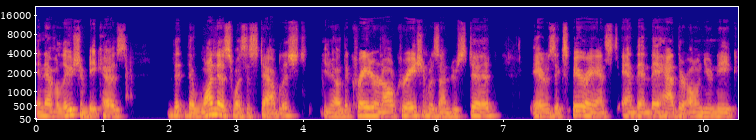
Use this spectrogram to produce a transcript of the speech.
in evolution because the, the oneness was established you know the creator and all creation was understood it was experienced and then they had their own unique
